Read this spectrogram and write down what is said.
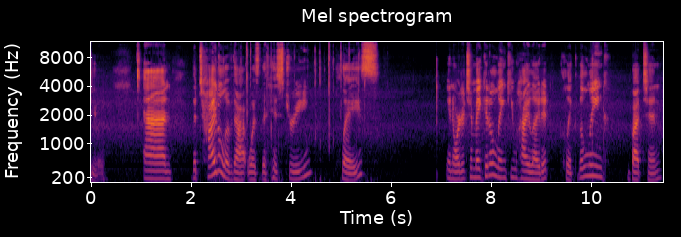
II. And the title of that was the history place. In order to make it a link, you highlight it, click the link button,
